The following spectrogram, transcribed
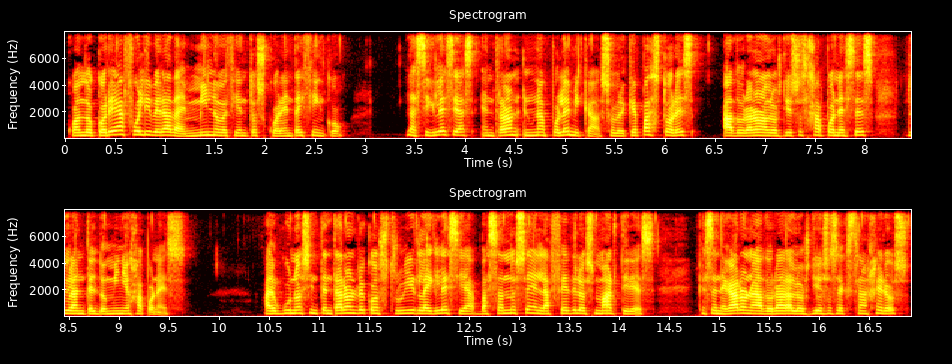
Cuando Corea fue liberada en 1945, las iglesias entraron en una polémica sobre qué pastores adoraron a los dioses japoneses durante el dominio japonés. Algunos intentaron reconstruir la iglesia basándose en la fe de los mártires, que se negaron a adorar a los dioses extranjeros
